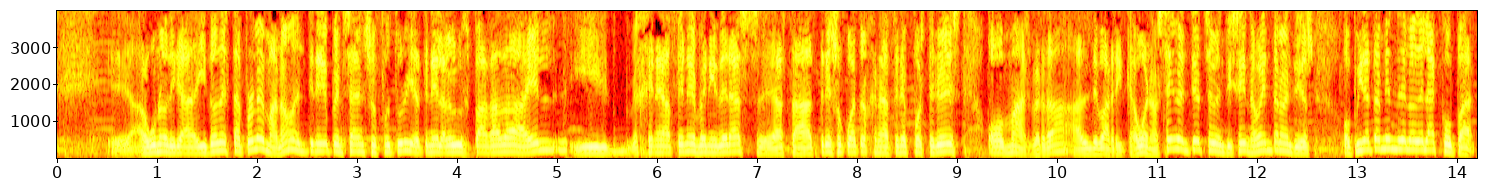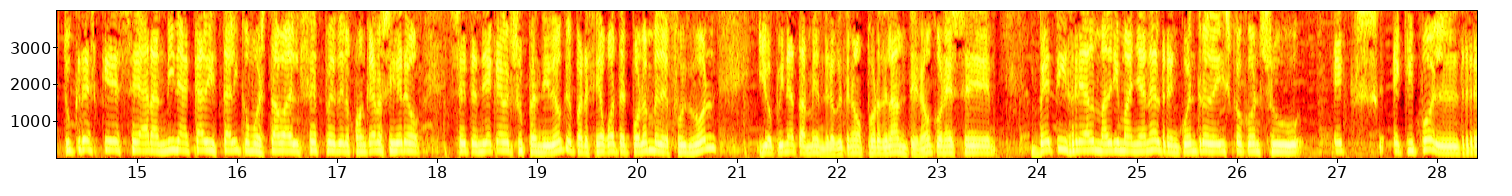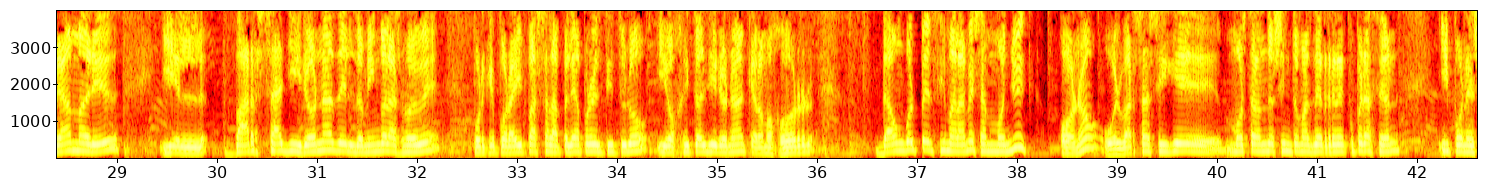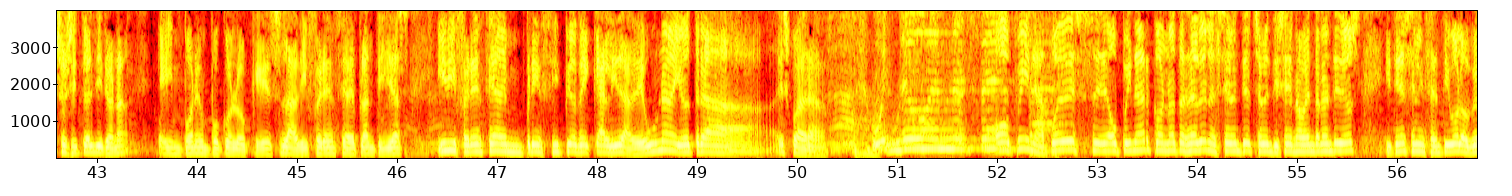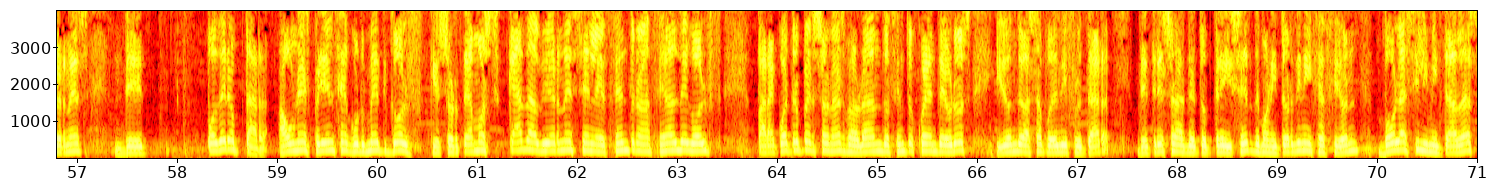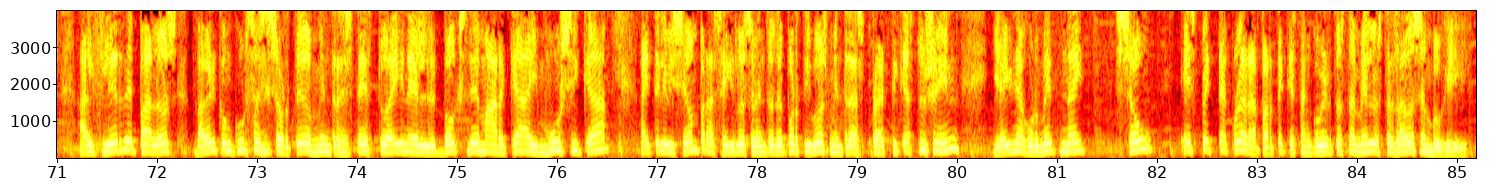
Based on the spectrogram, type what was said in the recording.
eh, alguno dirá, ¿y dónde está el problema, no? Él tiene que pensar en su futuro, ya tiene la luz pagada a él y generaciones venideras, eh, hasta tres o cuatro generaciones posteriores o más, ¿verdad? Al de Barrica. Bueno, 628, 26, 90, 92. Opina también de lo de la Copa. ¿Tú crees que ese Arandina Cádiz, tal y como estaba el césped del Juan Carlos Siguero, se tendría que haber suspendido, que parecía waterpolo de fútbol? Y opina también de lo que tenemos por delante, ¿no? Con ese Betis Real Madrid mañana, el reencuentro de disco con su ex equipo, el Real Madrid, y el Barça Girona del domingo a las 9, porque por ahí pasa la pelea por el título y ojito al Girona que a lo mejor da un golpe encima de la mesa en Montjuic o no, o el Barça sigue mostrando síntomas de recuperación y pone en su sitio el Girona e impone un poco lo que es la diferencia de plantillas y diferencia en principio de calidad de una y otra escuadra. Opina, puedes eh, opinar con notas de audio en el 78 26 90 92 y tienes el incentivo los viernes de poder optar a una experiencia gourmet golf que sorteamos cada viernes en el Centro Nacional de Golf para cuatro personas valorada en 240 euros y donde vas a poder disfrutar de tres horas de top tracer, de monitor de iniciación, bolas ilimitadas, alquiler de palos, va a haber concursos y sorteos mientras estés tú ahí en el box de marca, hay música, hay televisión para seguir los eventos deportivos mientras practicas tu swing y hay una gourmet night show espectacular, aparte que están cubiertos también los traslados en buggy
